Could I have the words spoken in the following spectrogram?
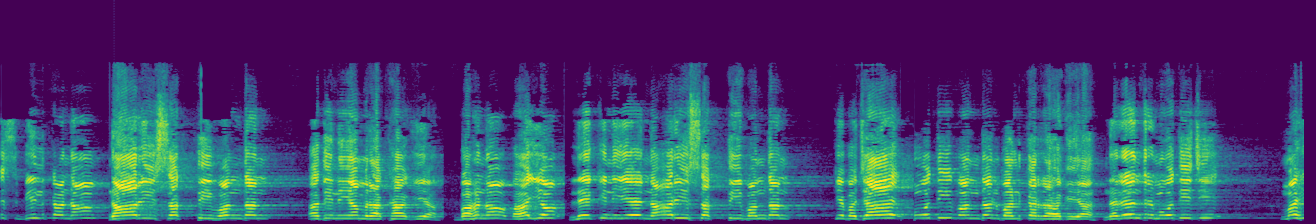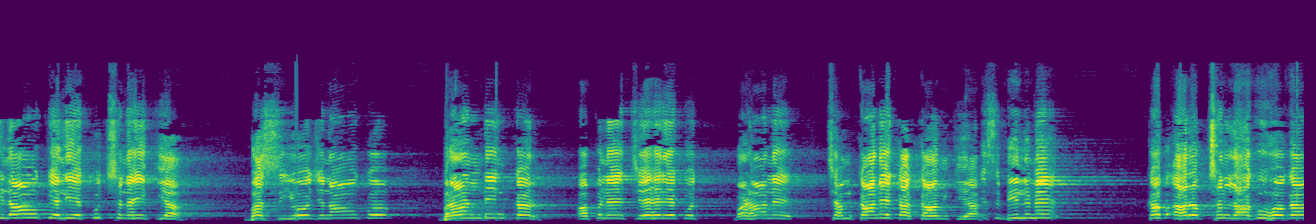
इस बिल का नाम नारी शक्ति वंदन अधिनियम रखा गया। बहनों, भाइयों, लेकिन ये नारी शक्ति वंदन के बजाय मोदी वंदन बनकर रह गया। नरेंद्र मोदी जी, महिलाओं के लिए कुछ नहीं किया, बस योजनाओं को ब्रांडिंग कर अपने चेहरे को बढ़ाने, चमकाने का काम किया। इस बिल में कब आरक्षण लागू होगा,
